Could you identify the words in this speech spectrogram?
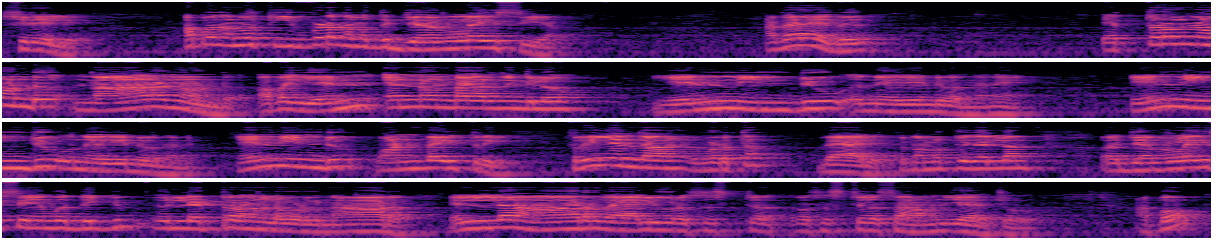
ശരിയല്ലേ? അപ്പോൾ നമുക്ക് ഇവിടെ നമുക്ക് ജനറലൈസ് ചെയ്യാം. അതായത് എത്ര എണ്ണം ഉണ്ട്? നാലെണ്ണം ഉണ്ട്. അപ്പോൾ എൻ എണ്ണം ഉണ്ടായിരുന്നെങ്കിലോ? എൻ ഇന്റു എന്ന് എഴുതേണ്ടി വന്നേനെ. എൻ ഇന്റു എന്ന് എഴുതേണ്ടി വന്നേനെ. N into one by three three എന്താണ് ഇവിടുത്തെ വാല്യൂ അപ്പോൾ നമുക്ക് ഇതെല്ലാം ജനറലൈസ് ചെയ്യുമ്പോഴത്തേക്കും ഒരു ലെറ്റർ ആണല്ലോ കൊടുക്കുന്നത്. ആറ്. എല്ലാ ആറ് വാല്യൂ റെസിസ്റ്റർ റെസിസ്റ്റേഴ്സ് ആണെന്ന് വിചാരിച്ചോളൂ. അപ്പോൾ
